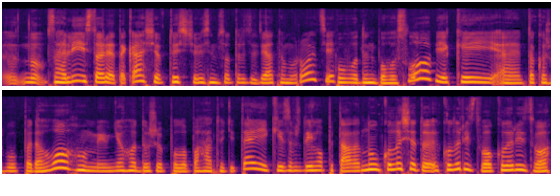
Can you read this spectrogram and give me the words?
Ну, взагалі історія така, що в 1839 році був один богослов, який е, також був педагогом, і в нього дуже було багато дітей, які завжди його питали: ну коли ще то, коли різдво, коли різдво?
